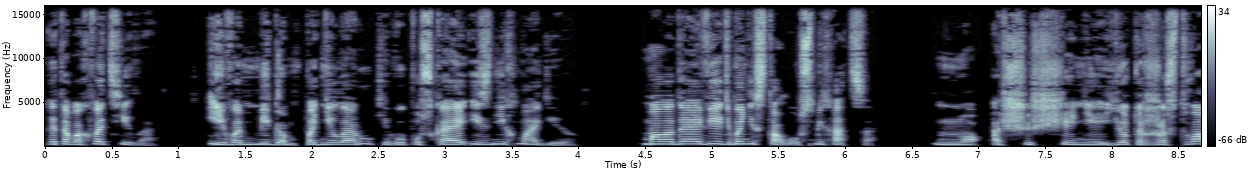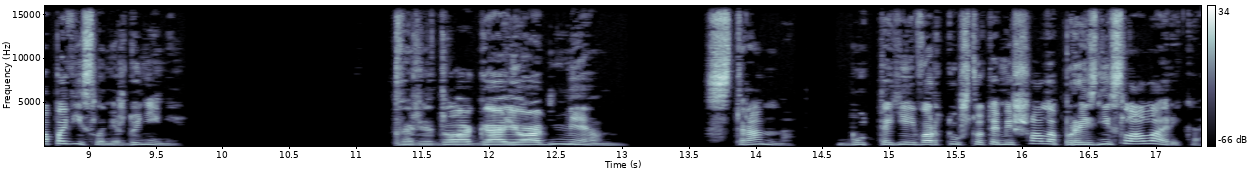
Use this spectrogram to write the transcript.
Этого хватило. Ива мигом подняла руки, выпуская из них магию. Молодая ведьма не стала усмехаться, но ощущение ее торжества повисло между ними. «Предлагаю обмен!» Странно, будто ей во рту что-то мешало, произнесла Ларика.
